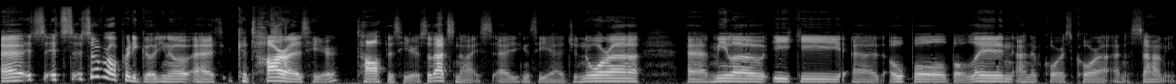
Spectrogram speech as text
uh, it's it's it's overall pretty good. You know, uh, Katara is here, Toph is here, so that's nice. Uh, you can see uh, Jinora, uh, Meelo, Ikki, uh, Opal, Bolin, and of course Korra and Asami.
